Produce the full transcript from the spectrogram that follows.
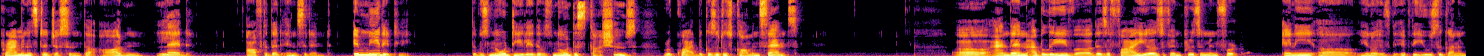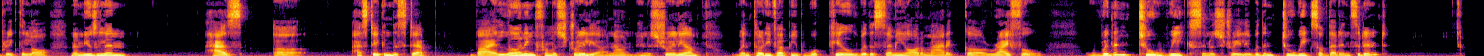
Prime Minister Jacinda Ardern led after that incident. Immediately. There was no delay, there was no discussions required because it was common sense. Uh, and then I believe uh, there's a five years of imprisonment for any, uh, you know, if if they use the gun and break the law. Now New Zealand has uh, has taken this step by learning from Australia. Now in Australia, when 35 people were killed with a semi automatic uh, rifle within two weeks in Australia, within two weeks of that incident,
